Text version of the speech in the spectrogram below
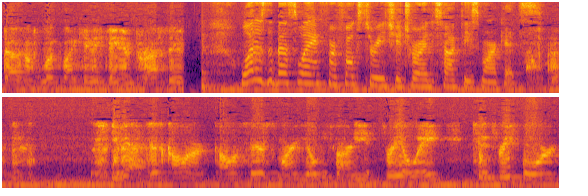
Doesn't look like anything impressive. What is the best way for folks to reach you, Troy, to talk these markets? You bet. Just call our call us here, Smart Yield and Kearney at 308 234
